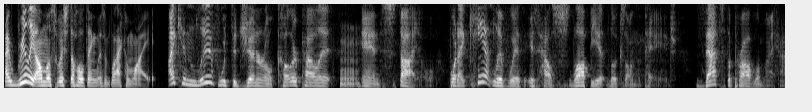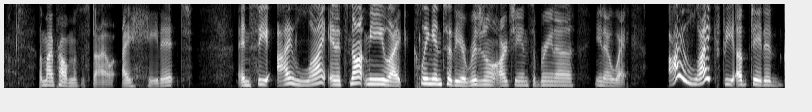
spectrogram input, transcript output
I really almost wish the whole thing was in black and white. I can live with the general color palette Mm. and style. What I can't live with is how sloppy it looks on the page. That's the problem I have. My problem is the style. I hate it. And see, I like, and it's not me like clinging to the original Archie and Sabrina, you know, way. I like the updated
